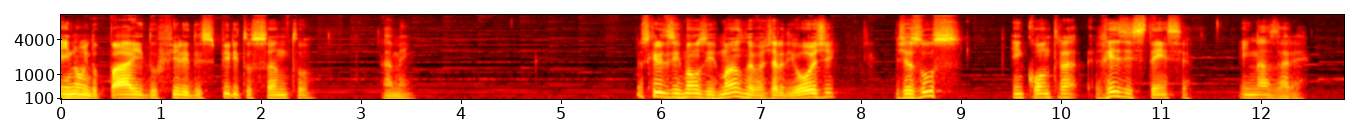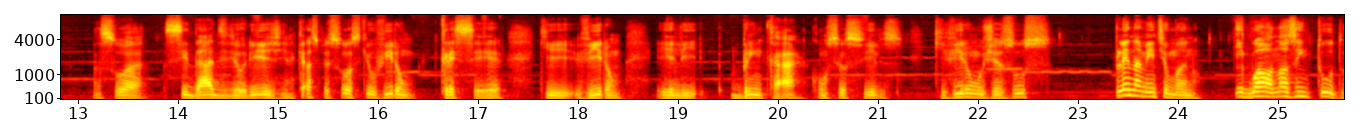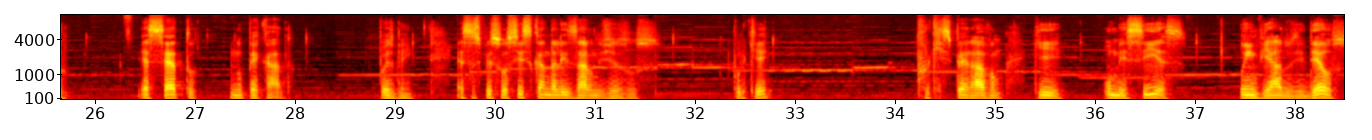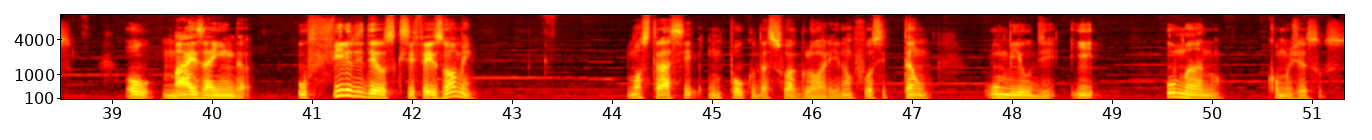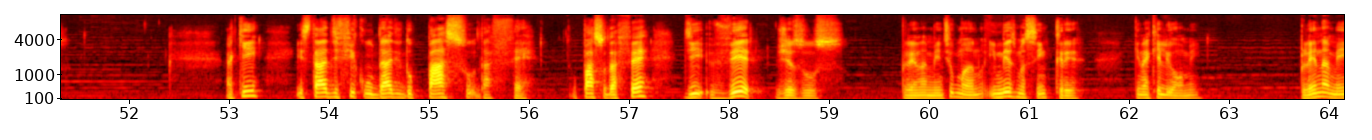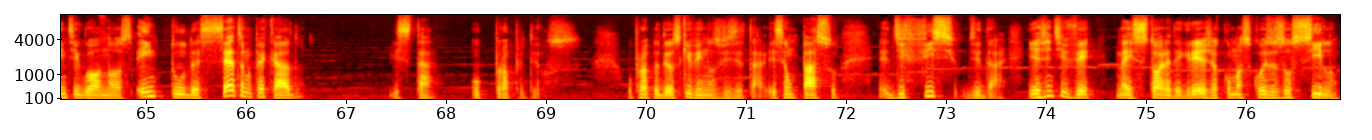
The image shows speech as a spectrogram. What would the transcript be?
Em nome do Pai, do Filho e do Espírito Santo. Amém. Meus queridos irmãos e irmãs, no Evangelho de hoje, Jesus encontra resistência em Nazaré, na sua cidade de origem, aquelas pessoas que o viram crescer, que viram ele brincar com seus filhos, que viram o Jesus plenamente humano, igual a nós em tudo, exceto no pecado. Pois bem, essas pessoas se escandalizaram de Jesus. Por quê? Porque esperavam que o Messias, o enviado de Deus, ou mais ainda, o Filho de Deus que se fez homem, mostrasse um pouco da sua glória e não fosse tão humilde e humano como Jesus. Aqui está a dificuldade do passo da fé. O passo da fé de ver Jesus plenamente humano e mesmo assim crer que naquele homem, plenamente igual a nós em tudo, exceto no pecado, está o próprio Deus. O próprio Deus que vem nos visitar. Esse é um passo é, difícil de dar. E a gente vê na história da igreja como as coisas oscilam.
